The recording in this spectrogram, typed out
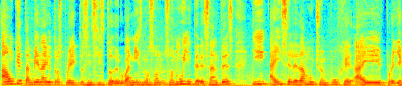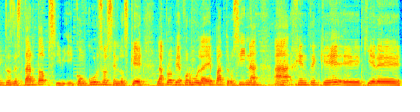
aunque también hay otros proyectos, insisto, de urbanismo, son, son muy interesantes y ahí se le da mucho empuje. Hay proyectos de startups y, concursos en los que la propia Fórmula E patrocina a gente que eh, quiere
